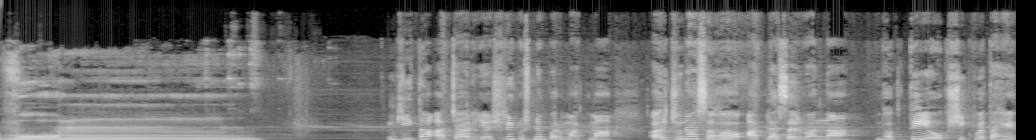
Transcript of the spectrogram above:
ॐ गीता आचार्य श्रीकृष्ण परमात्मा अर्जुनासह आपल्या सर्वांना भक्तियोग शिकवत आहेत.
